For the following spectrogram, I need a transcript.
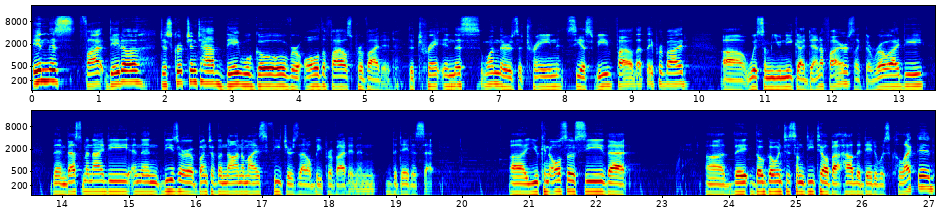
In this data description tab, they will go over all the files provided. The train In this one, there's a train CSV file that they provide uh, with some unique identifiers like the row ID, the investment ID, and then these are a bunch of anonymized features that'll be provided in the data set. Uh, you can also see that uh, they, they'll go into some detail about how the data was collected,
